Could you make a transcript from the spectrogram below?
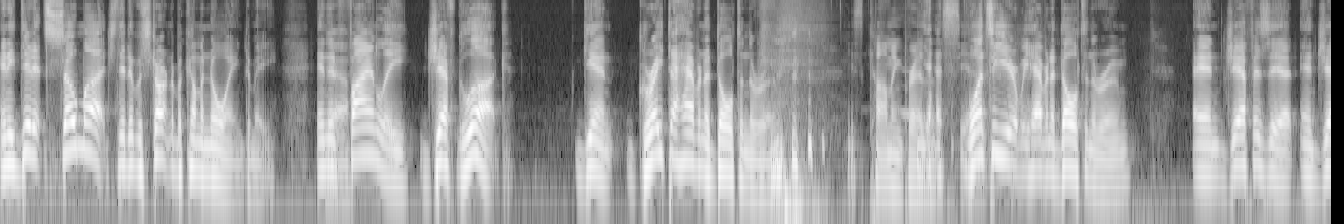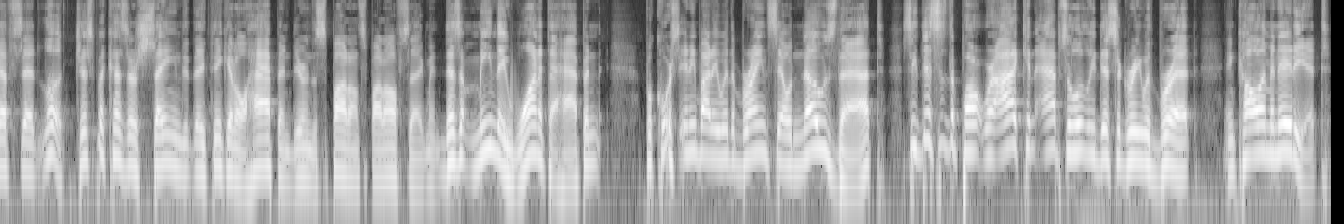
And he did it so much that it was starting to become annoying to me. And then Yeah. finally, Jeff Gluck, again, great to have an adult in the room. He's calming presence. yes, yes. Once a year, we have an adult in the room, and Jeff is it. And Jeff said, "Look, just because they're saying that they think it'll happen during the spot on spot off segment doesn't mean they want it to happen." Of course, anybody with a brain cell knows that. See, this is the part where I can absolutely disagree with Brett and call him an idiot,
